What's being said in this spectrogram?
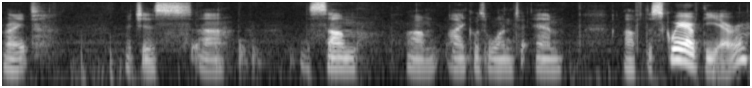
Right, which is uh, the sum from i equals 1 to m of the square of the error.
